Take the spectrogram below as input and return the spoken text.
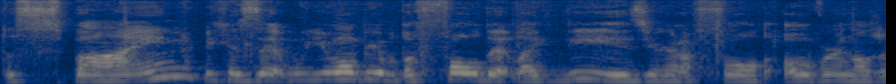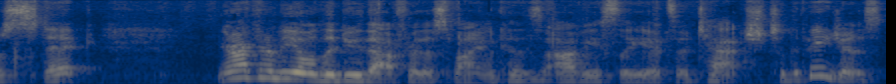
the spine because it, you won't be able to fold it like these. You're going to fold over and they'll just stick. You're not going to be able to do that for the spine because obviously it's attached to the pages.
